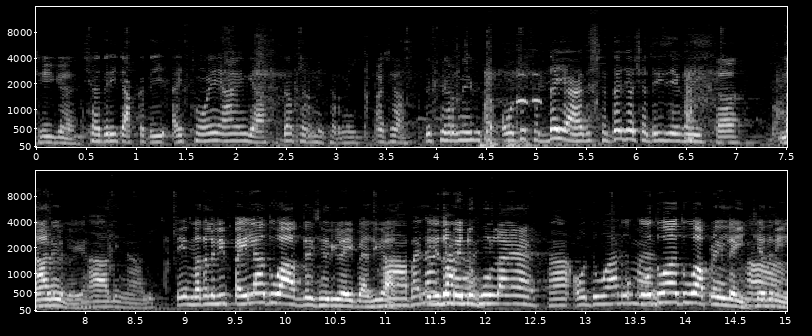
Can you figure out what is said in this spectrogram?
ਠੀਕ ਹੈ। ਛਤਰੀ ਚੱਕਦੀ ਇੱਥੋਂ ਇਹ ਆਏ ਗਿਆ ਸਿੱਧਾ ਫਿਰਨੀ ਫਿਰਨੀ। ਅੱਛਾ। ਤੇ ਫਿਰਨੀ ਵੀ ਉਹ ਤੋਂ ਸਿੱਧਾ ਹੀ ਆਇਆ ਤੇ ਸਿੱਧਾ ਜਦੋਂ ਛਤਰੀ ਦੇਖ ਲਈ। ਹਾਂ। ਨਾਲ ਨਹੀਂ ਬਈ ਨਾਲ ਦੀ ਨਾਲ ਹੀ ਤੇ ਮਤਲਬ ਵੀ ਪਹਿਲਾਂ ਤੂੰ ਆਪ ਦੇ ਛੇਰੀ ਲਈ ਪਿਆ ਸੀਗਾ। ਹਾਂ, ਪਹਿਲਾਂ ਤੇ ਜਦੋਂ ਮੈਨੂੰ ਫੋਨ ਲਾਇਆ। ਹਾਂ ਉਦੋਂ ਬਾਅਦ ਮੈਂ ਉਦੋਂ ਆ ਤੂੰ ਆਪਣੀ ਲਈ ਛੇਤਰੀ।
